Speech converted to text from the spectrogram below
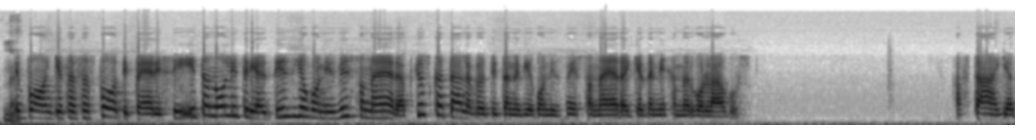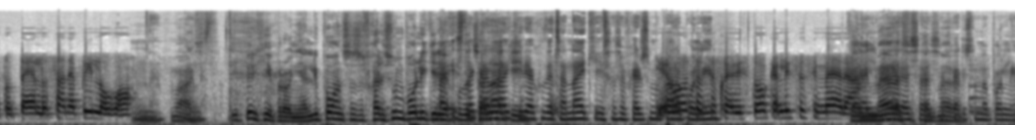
Ναι. Λοιπόν, και θα σας πω ότι πέρυσι ήταν όλοι οι τριετής διαγωνισμοί στον αέρα. Ποιος κατάλαβε ότι ήταν οι διαγωνισμοί στον αέρα και δεν είχαμε εργολάβους; Αυτά για το τέλος, σαν επίλογο. Ναι, Μάλιστα. Υπήρχε η πρόνοια. Λοιπόν, σας ευχαριστούμε πολύ, κυρία Να είστε καλά, Χουδετσανάκη. κυρία Χουδετσανάκη. Σας ευχαριστούμε Και πάρα εγώ πολύ. σας ευχαριστώ. Καλή σας ημέρα. Καλημέρα σας, σας. καλημέρα. Ευχαριστούμε πολύ.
